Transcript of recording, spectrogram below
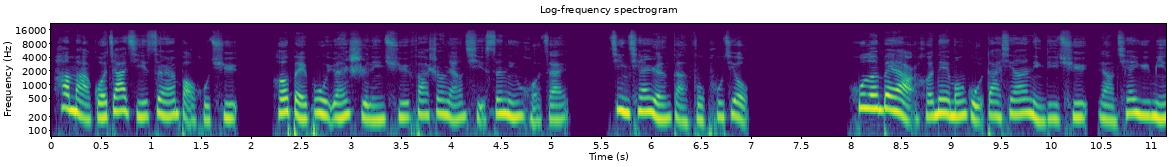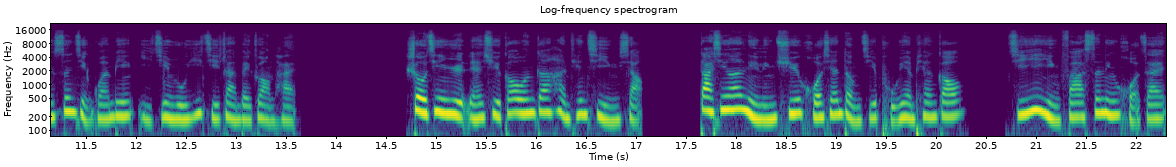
汉马国家级自然保护区和北部原始林区发生两起森林火灾。近千人赶赴扑救。呼伦贝尔和内蒙古大兴安岭地区两千余名森警官兵已进入一级战备状态。受近日连续高温干旱天气影响，大兴安岭林区火险等级普遍偏高，极易引发森林火灾。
